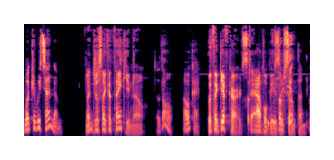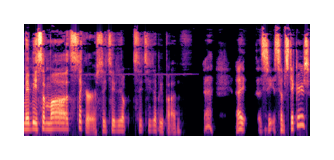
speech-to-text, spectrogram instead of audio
what can we send him? Just like a thank you note Oh, okay. with a gift card So- to Applebee's Some or something. maybe some uh, stickers. CTW, CTW pod. Hey, see, some stickers,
